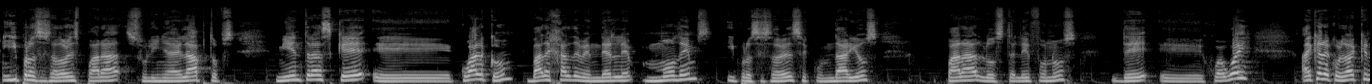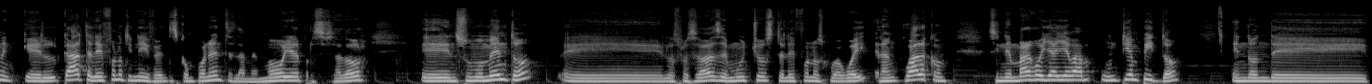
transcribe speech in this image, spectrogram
Y procesadores para su línea de laptops. Mientras que eh, Qualcomm va a dejar de venderle modems y procesadores secundarios para los teléfonos de eh, Huawei. Hay que recordar que, cada teléfono tiene diferentes componentes, la memoria, el procesador. Eh, en su momento, los procesadores de muchos teléfonos Huawei eran Qualcomm. Sin embargo, ya lleva un tiempito en donde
